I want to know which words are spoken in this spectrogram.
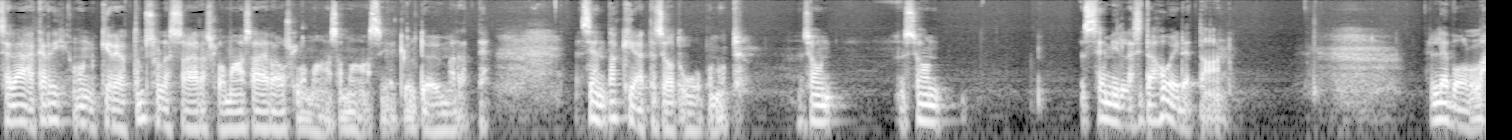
se lääkäri on kirjoittanut sulle sairaslomaa, sairauslomaa, sama asia, kyllä te ymmärrätte. Sen takia, että se oot uupunut. Se on, se on se, millä sitä hoidetaan. Levolla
